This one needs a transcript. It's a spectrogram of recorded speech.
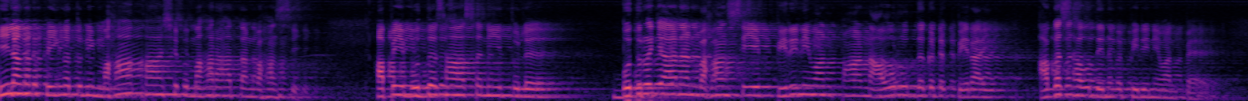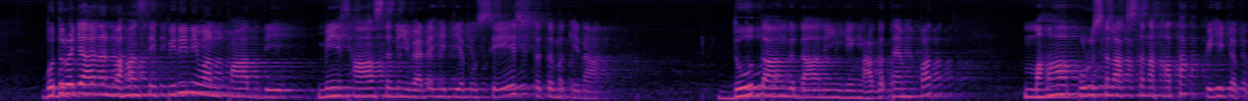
ඊළඟට පිංහතුනි මහාකාශප මහරහතන් වහන්සේ. අපේ බුද්ධ ශාසනී තුළ බුදුරජාණන් වහන්සේ පිරිනිවන් පාන අවුරුද්ධකට පෙරයි අග සව් දෙනම පිරිනිවන් පෑ. බුදුරජාණන් වහන්සේ පිරිනිවන් පාද්දී මේ ශාසනී වැඩ හිටියපු ශේෂ්ඨතම කෙනා දූතාංග දානීන්ගෙන් අගතැම්පත් මහා පුරුෂ ලක්ෂණ හතක් පිහිටපු.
